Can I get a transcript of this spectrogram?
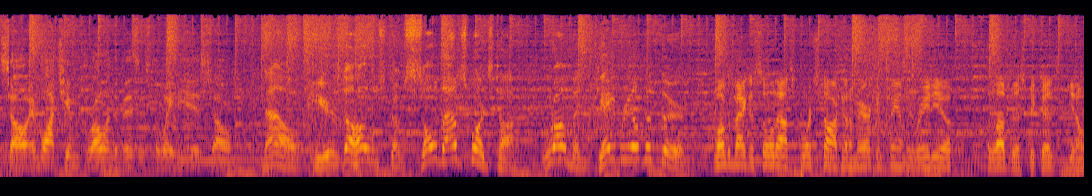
So, and watch him grow in the business the way he is. So, Now, here's the host of Sold Out Sports Talk, Roman Gabriel III. Welcome back to Sold Out Sports Talk on American Family Radio. I love this because, you know,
